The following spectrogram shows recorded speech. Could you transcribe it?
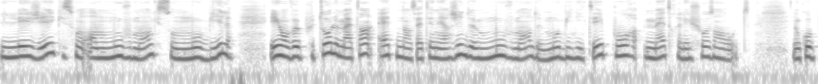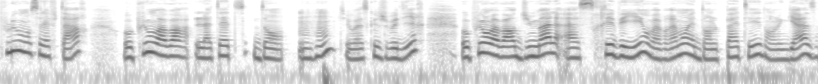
légers, qui sont en mouvement, qui sont mobiles. Et on veut plutôt le matin être dans cette énergie de mouvement, de mobilité pour mettre les choses en route. Donc au plus on se lève tard, au plus on va avoir la tête dans mm tu vois ce que je veux dire, au plus on va avoir du mal à se réveiller, on va vraiment être dans le pâté, dans le gaz.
